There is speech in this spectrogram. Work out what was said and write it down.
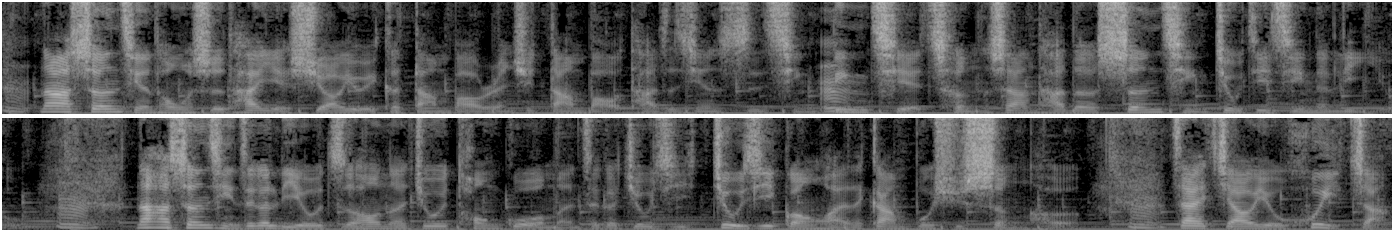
嗯、那申请的同时，他也需要有一个担保人去担保他这件事情，嗯、并且呈上他的申请救济金的理由。嗯，那他申请这个理由之后呢，就会通过我们这个救济救济关怀的干部去审核，嗯，再交由会长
